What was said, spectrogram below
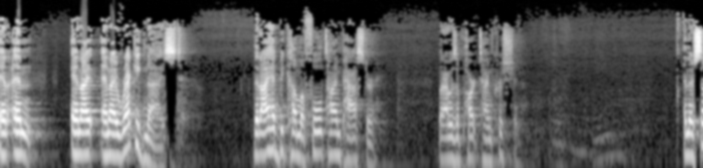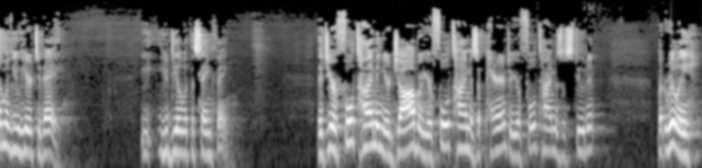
And, and, and, I, and I recognized that I had become a full time pastor, but I was a part time Christian. And there's some of you here today you deal with the same thing. That you're full time in your job, or you're full time as a parent, or you're full time as a student, but really,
